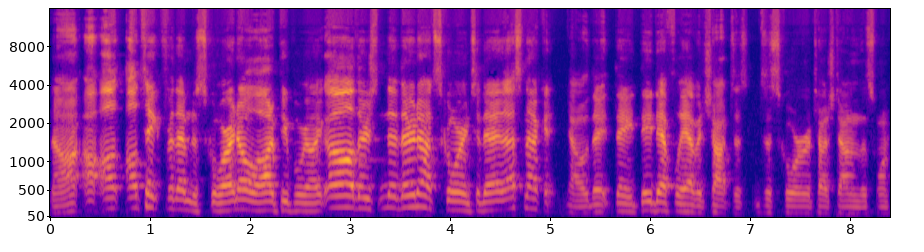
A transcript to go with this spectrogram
No, I'll, I'll, I'll, take for them to score. I know a lot of people are like, "Oh, there's no, they're not scoring today." That's not good. No, they, they they definitely have a shot to, to score a touchdown in this one.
